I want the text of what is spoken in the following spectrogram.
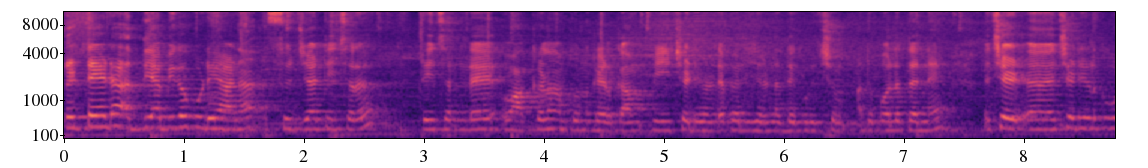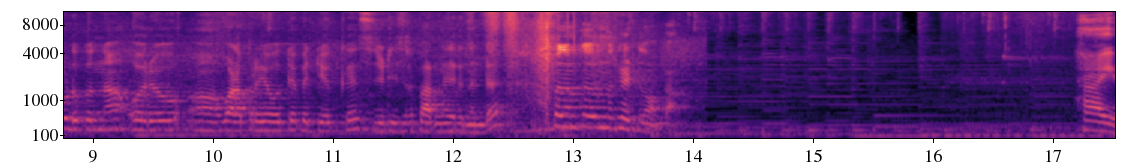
റിട്ടയർഡ് അധ്യാപിക കൂടിയാണ് സുജ ടീച്ചർ ടീച്ചറിന്റെ വാക്കുകൾ നമുക്കൊന്ന് കേൾക്കാം. ഈ ചെടികളുടെ പരിചരണത്തെക്കുറിച്ചും അതുപോലെ തന്നെ ചെടികൾക്ക് കൊടുക്കുന്ന ഓരോ വളപ്രയോഗത്തെ പറ്റിയൊക്കെ സിജു ടീച്ചർ പറഞ്ഞു തരുന്നുണ്ട്. അപ്പോൾ നമുക്കതൊന്ന് കേട്ട് നോക്കാം. ഹായ്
